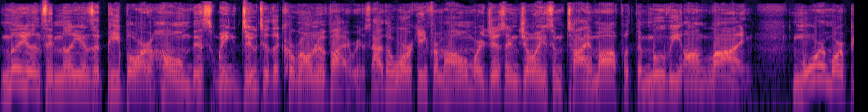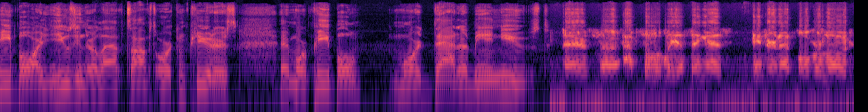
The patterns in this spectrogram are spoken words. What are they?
Millions and millions of people are home this week due to the coronavirus, either working from home or just enjoying some time off with the movie online. More and more people are using their laptops or computers, and more people, more data being used. There's uh, absolutely a thing as internet overload.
